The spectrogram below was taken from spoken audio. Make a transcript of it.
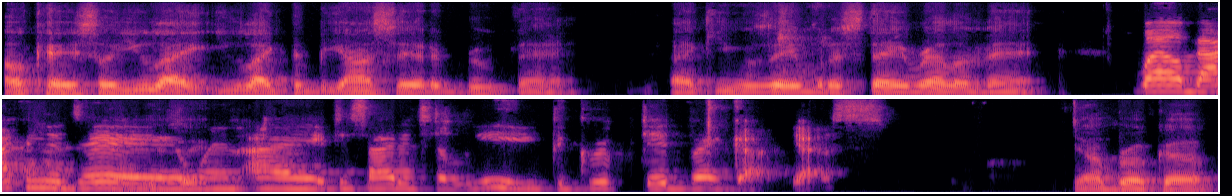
Okay, so you like you like the Beyonce of the group then? Like you was able to stay relevant. Well, back in the day when I decided to leave, the group did break up. Yes. Y'all broke up.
